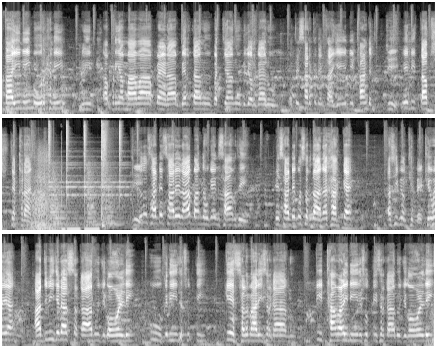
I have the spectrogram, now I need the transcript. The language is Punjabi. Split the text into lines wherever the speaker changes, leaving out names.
ਤਾਈ ਨਹੀਂ ਮੂਰਖ ਨਹੀਂ ਵੀ ਆਪਣੀਆਂ ਮਾਵਾਂ ਭੈਣਾਂ ਬਿਰਧਾਂ ਨੂੰ ਬੱਚਿਆਂ ਨੂੰ ਬਜ਼ੁਰਗਾਂ ਨੂੰ ਉੱਥੇ ਸੜਕ ਤੇ ਫਸਾਈਏ ਇੰਨੀ ਠੰਡ
ਜੀ।
ਇੰਨੀ ਤਪਸ਼ ਚੱਖਣਾ
ਜੀ।
ਜਦੋਂ ਸਾਡੇ ਸਾਰੇ ਰਾਹ ਬੰਦ ਹੋ ਗਏ ਇਨਸਾਫ ਦੇ ਫਿਰ ਸਾਡੇ ਕੋਲ ਸੰਵਿਧਾਨਕ ਹੱਕ ਹੈ। ਅਸੀਂ ਵੀ ਉੱਥੇ ਬੈਠੇ ਹੋਏ ਆ ਅੱਜ ਵੀ ਜਿਹੜਾ ਸਰਕਾਰ ਨੂੰ ਜਗਾਉਣ ਲਈ ਭੂਕ ਨੀਂਦ ਸੁੱਤੀ ਘੇਸਲ ਮਾਰੀ ਸਰਕਾਰ ਨੂੰ ਢੀਠਾਂ ਵਾਲੀ ਨੀਂਦ ਸੁੱਤੀ ਸਰਕਾਰ ਨੂੰ ਜਗਾਉਣ ਲਈ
